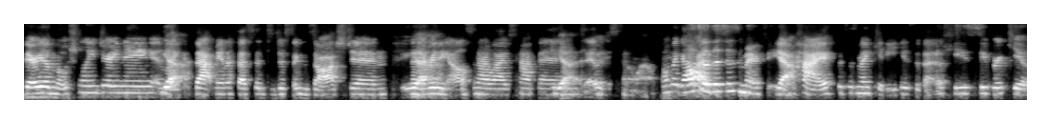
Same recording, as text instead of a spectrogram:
very emotionally draining, and like that manifested to just exhaustion, and Yeah. everything else in our lives happened. Yeah, it was just kind of wild. oh my god. Also, this is Murphy. yeah. Hi. This is my kitty. He's the best. He's super cute.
